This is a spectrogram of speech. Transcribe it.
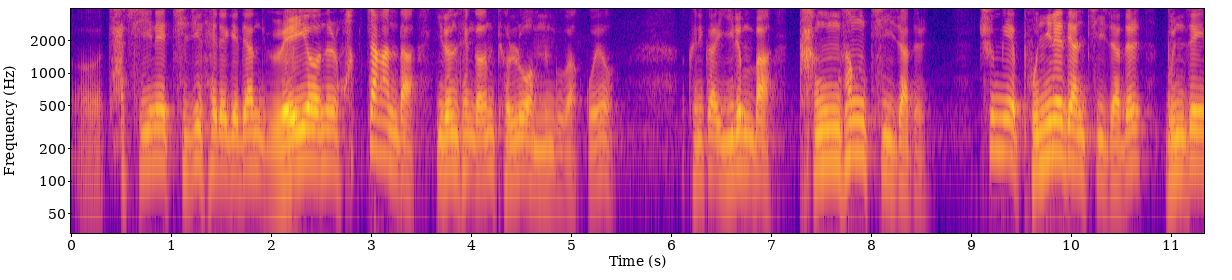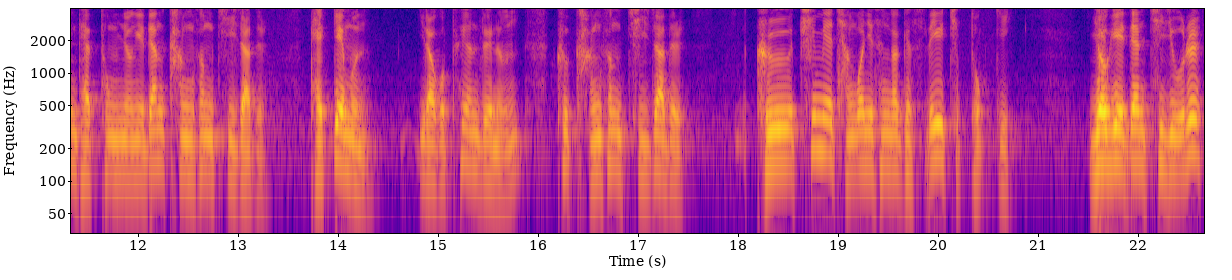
어, 자신의 지지 세력에 대한 외연을 확장한다 이런 생각은 별로 없는 것 같고요. 그러니까 이른바 강성 지지자들, 추미애 본인에 대한 지지자들, 문재인 대통령에 대한 강성 지지자들, 대깨문 이라고 표현되는 그 강성 지지자들, 그 추미애 장관이 생각했을 때의 집도끼 여기에 대한 지지율을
